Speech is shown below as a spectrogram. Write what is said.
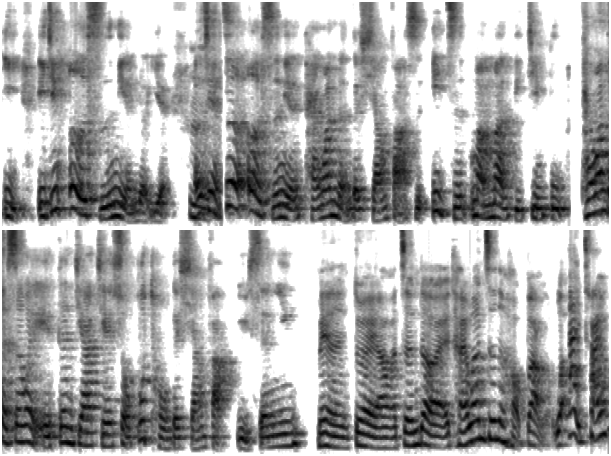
益已经二十年了耶，嗯、而且这二十年台湾人的想法是一直慢慢的进步。台湾的社会也更加接受不同的想法与声音。没，对啊，真的哎，台湾真的好棒，我爱台湾。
